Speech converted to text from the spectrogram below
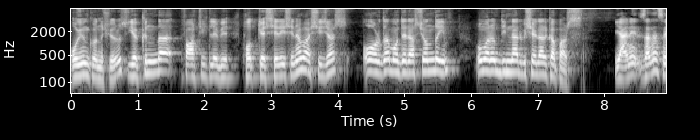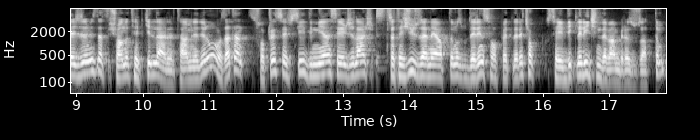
Oyun konuşuyoruz. Yakında Fatih'le bir podcast serisine başlayacağız. Orada moderasyondayım. Umarım dinler bir şeyler kaparsın. Yani zaten seyircilerimiz de şu anda tepkililerdir tahmin ediyorum ama zaten Sokrates FC'yi dinleyen seyirciler strateji üzerine yaptığımız bu derin sohbetleri çok sevdikleri için de ben biraz uzattım.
